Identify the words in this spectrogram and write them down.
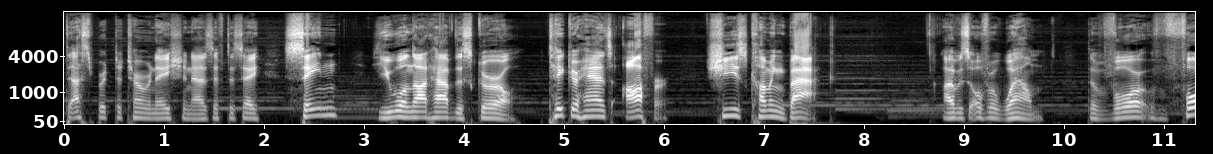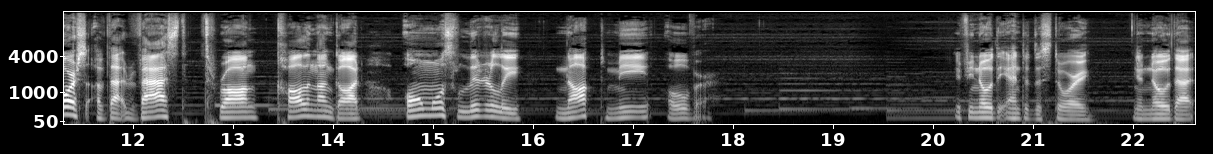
desperate determination, as if to say, Satan, you will not have this girl. Take your hands off her. She's coming back. I was overwhelmed. The vo- force of that vast throng calling on God almost literally knocked me over. If you know the end of the story, you know that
